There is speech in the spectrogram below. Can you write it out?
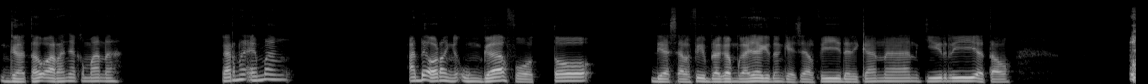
nggak tahu arahnya ke mana. Karena emang ada orang yang unggah foto dia selfie beragam gaya gitu kayak selfie dari kanan, kiri, atau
